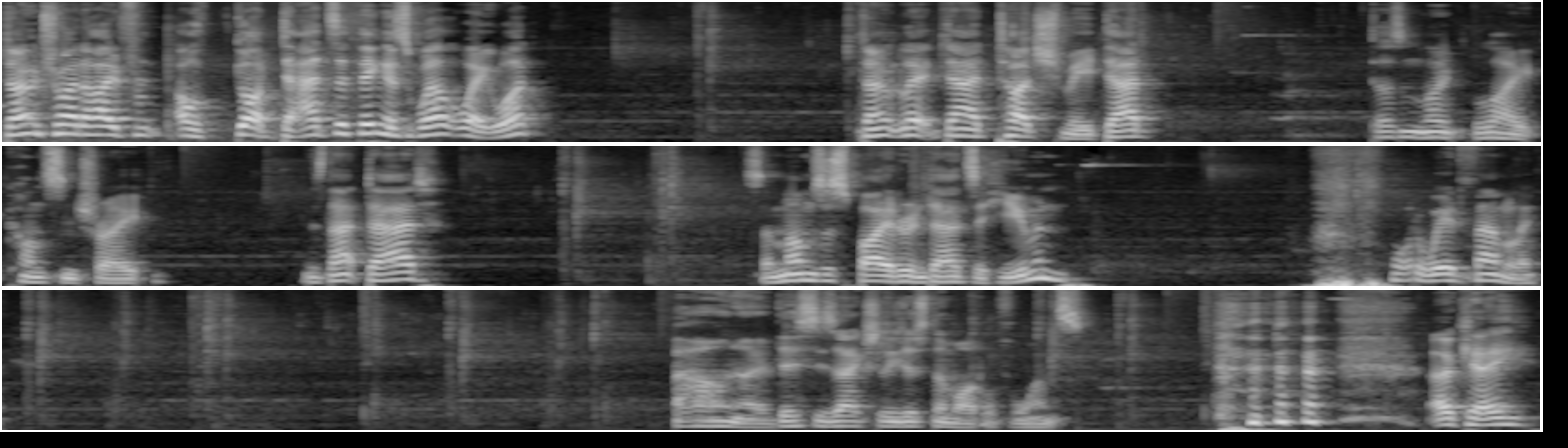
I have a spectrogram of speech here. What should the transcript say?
Don't try to hide from... Oh god, Dad's a thing as well? Wait, what? Don't let Dad touch me. Dad doesn't like light. Concentrate. Is that Dad? So Mum's a spider and Dad's a human? what a weird family. Oh no, this is actually just a model for once. okay,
